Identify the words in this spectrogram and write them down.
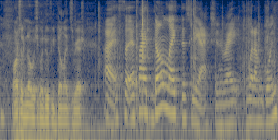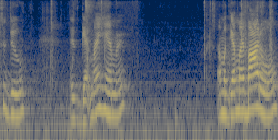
I want you to know what you're gonna do if you don't like this reaction. All right, so if I don't like this reaction, right, what I'm going to do is get my hammer. I'm gonna get my bottle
